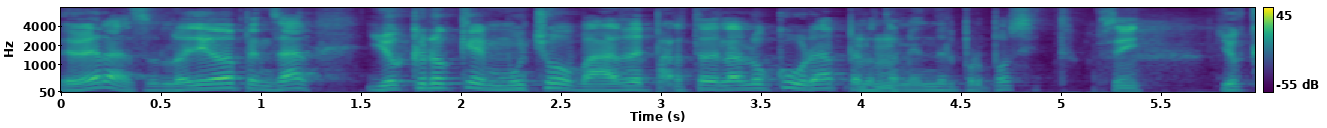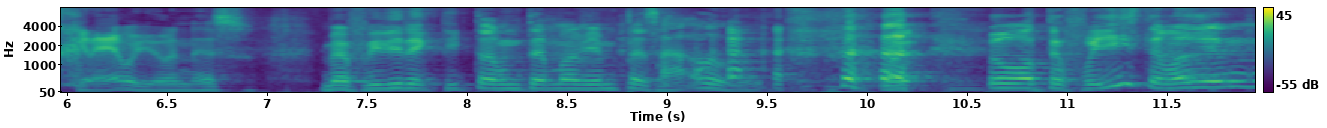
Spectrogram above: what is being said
de veras, lo he llegado a pensar. Yo creo que mucho va de parte de la locura, pero también del propósito. Sí. Yo creo yo en eso. Me fui directito a un tema bien pesado, o te fuiste, más bien,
